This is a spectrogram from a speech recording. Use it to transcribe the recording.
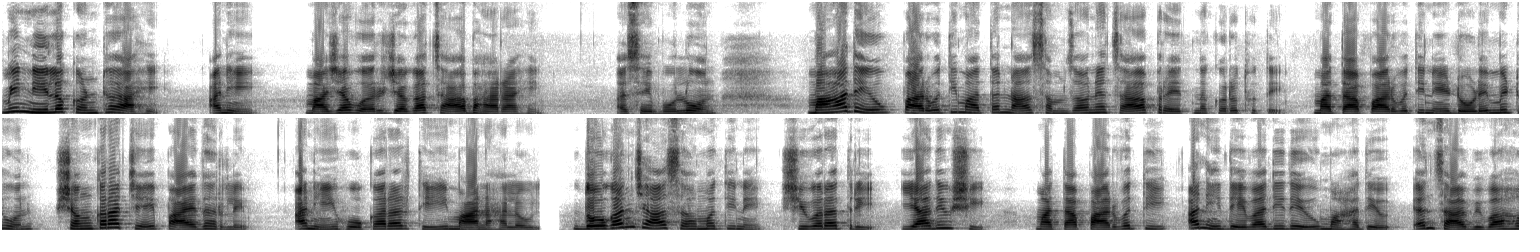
मी नीलकंठ आहे आणि माझ्यावर जगाचा भार आहे असे बोलून महादेव पार्वती मातांना समजावण्याचा प्रयत्न करत होते. माता पार्वतीने डोळे मिठून शंकराचे पाय धरले आणि होकारार्थी मान हलवली. दोघांच्या सहमतीने शिवरात्री या दिवशी माता पार्वती आणि देवादिदेव महादेव यांचा विवाह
